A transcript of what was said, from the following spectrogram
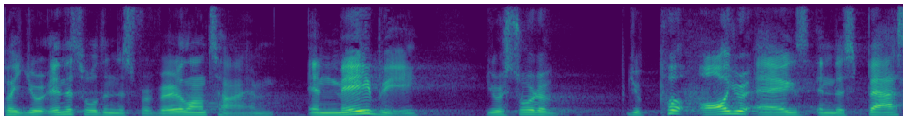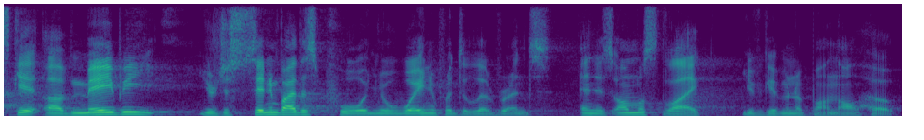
But you're in this wilderness for a very long time, and maybe you're sort of you put all your eggs in this basket of maybe you're just sitting by this pool and you're waiting for deliverance, and it's almost like you've given up on all hope.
